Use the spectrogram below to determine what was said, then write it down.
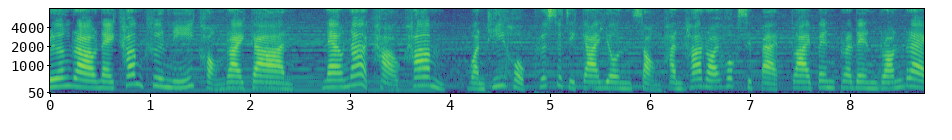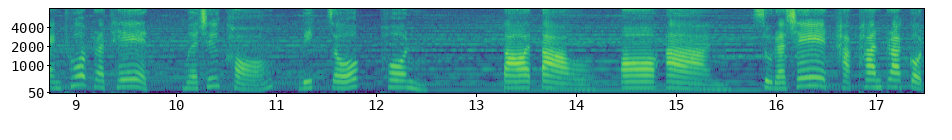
เรื่องราวในค่ำคืนนี้ของรายการ แนวหน้าข่าวค่ำวันที่ 6 พฤศจิกายน 2568 กลายเป็นประเด็นร้อนแรงทั่วประเทศ เมื่อชื่อของบิ๊กโจ๊กพลต่อเต่า ออ่าง สุรเชษหักพานปรากฏ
